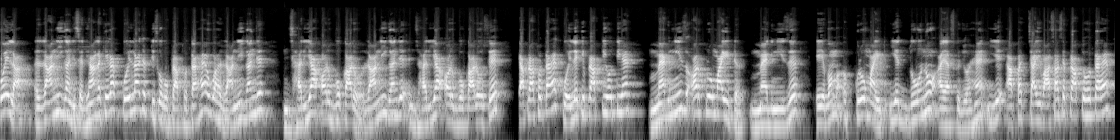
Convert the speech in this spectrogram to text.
कोयला रानीगंज से। ध्यान रखिएगा, कोयला जो टिस्को को प्राप्त होता है, वह रानीगंज, झरिया और बोकारो। रानीगंज, झरिया और बोकारो से क्या प्राप्त होता है? कोयले की प्राप्ति होती है। मैग्नीज और क्रोमाइट। मैग्नीज एवं क्रोमाइट, ये दोनों अयस्क जो हैं, ये आपका चाईवासा से प्राप्त होता है।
